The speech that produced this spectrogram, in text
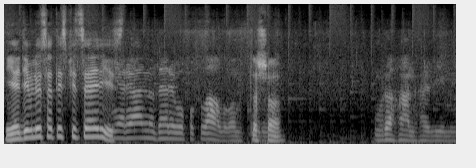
Я дивлюся, ти спеціаліст. Я реально дерево поклало, вам. То що? Ураган галімий.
